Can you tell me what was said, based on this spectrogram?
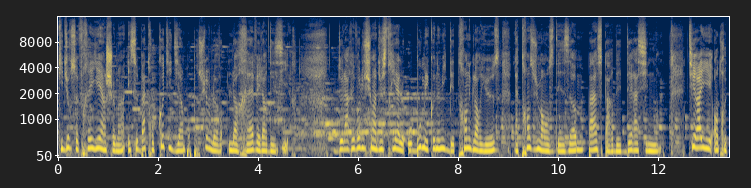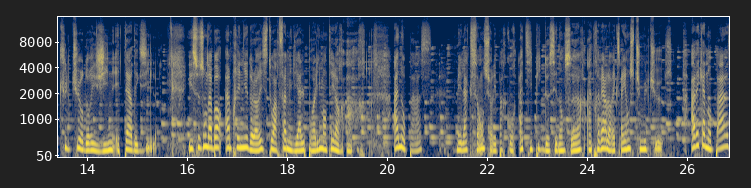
qui durent se frayer un chemin et se battre au quotidien pour poursuivre leurs rêves et leurs désirs. De la révolution industrielle au boom économique des Trente Glorieuses, la transhumance des hommes passe par des déracinements, tiraillés entre cultures d'origine et terres d'exil. Ils se sont d'abord imprégnés de leur histoire familiale pour alimenter leur art. Anopas met l'accent sur les parcours atypiques de ces danseurs à travers leur expérience tumultueuse. Avec Anopas,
